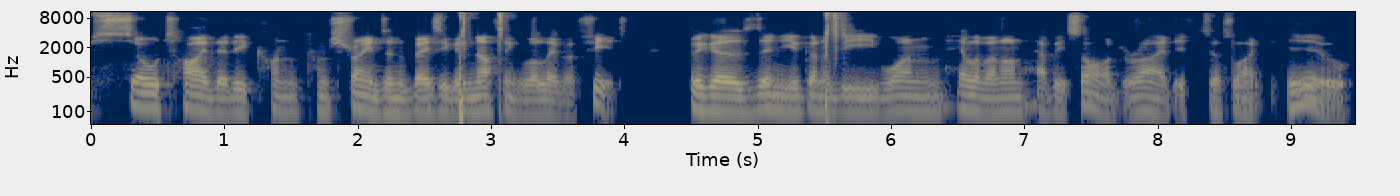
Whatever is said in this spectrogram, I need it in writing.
so tight that it con- constrains and basically nothing will ever fit. Because then you're going to be one hell of an unhappy sod, right? It's just like, ew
